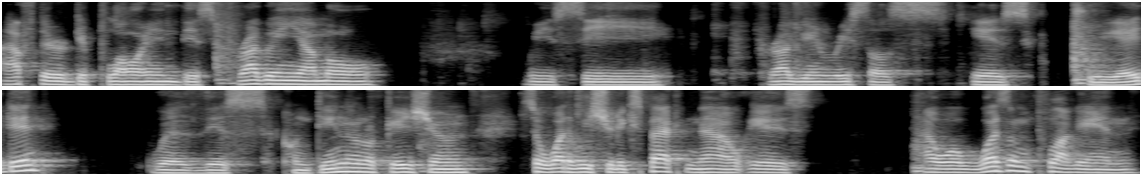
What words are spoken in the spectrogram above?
after deploying this plugin YAML, we see plugin resource is created with this container location. So what we should expect now is our wasm plugin,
